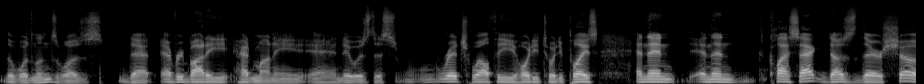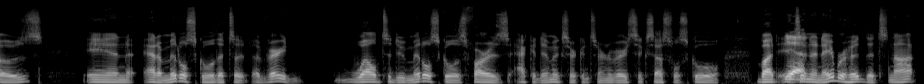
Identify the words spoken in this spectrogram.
the Woodlands was that everybody had money and it was this rich, wealthy, hoity-toity place. And then and then Class Act does their shows in at a middle school that's a, a very well-to-do middle school as far as academics are concerned, a very successful school. But it's Yeah. in a neighborhood that's not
